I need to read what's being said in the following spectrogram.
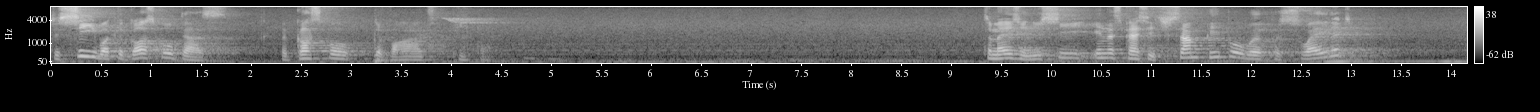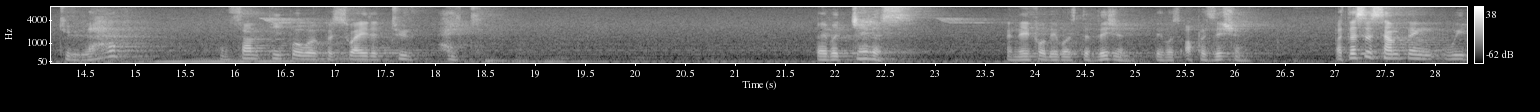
to see what the gospel does. The gospel divides people. It's amazing. You see in this passage, some people were persuaded to love, and some people were persuaded to hate. They were jealous, and therefore there was division, there was opposition. But this is something we,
